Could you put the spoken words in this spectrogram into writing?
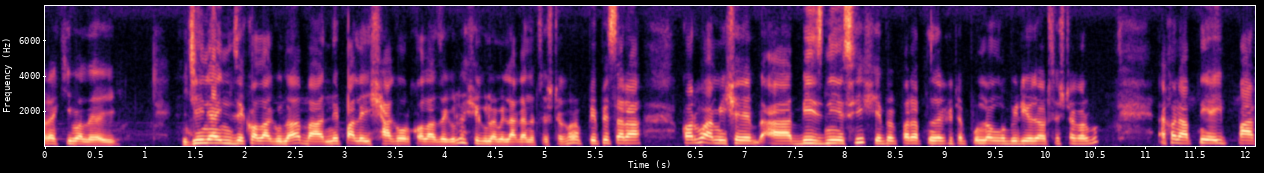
ওরা কি বলে ওই জিনাইন যে কলাগুলা বা নেপালি সাগর কলা যেগুলো, সেগুলো আমি লাগানোর চেষ্টা করব। পেঁপে চারা করব, আমি সে বীজ নিয়েছি, সে ব্যাপারে আপনাদেরকে একটা পূর্ণাঙ্গ ভিডিও দেওয়ার চেষ্টা করব। এখন আপনি এই পার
